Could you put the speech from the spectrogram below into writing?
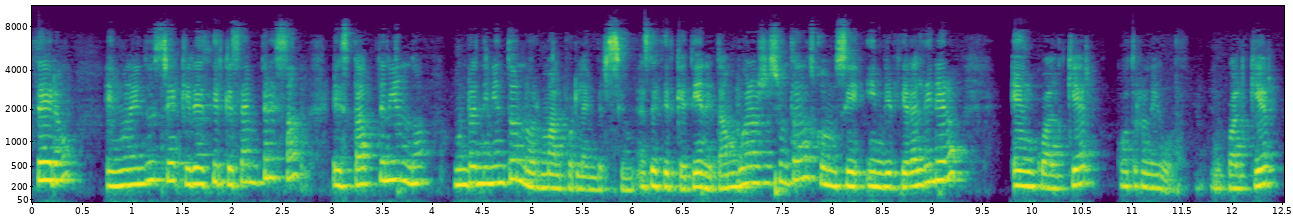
cero en una industria, quiere decir que esa empresa está obteniendo un rendimiento normal por la inversión. Es decir, que tiene tan buenos resultados como si invirtiera el dinero en cualquier otro negocio, en cualquier,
